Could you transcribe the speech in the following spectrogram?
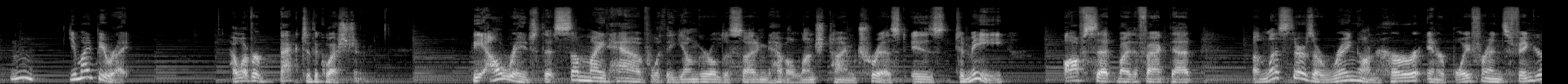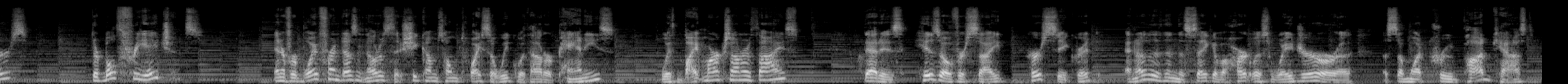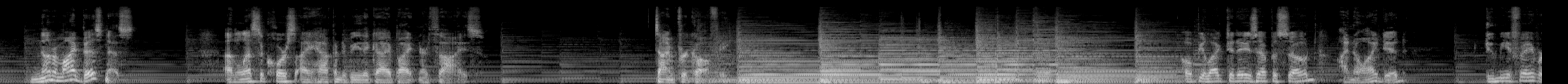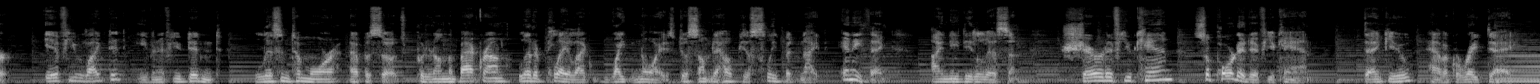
Hmm, you might be right. However, back to the question. The outrage that some might have with a young girl deciding to have a lunchtime tryst is, to me, offset by the fact that unless there's a ring on her and her boyfriend's fingers, they're both free agents. And if her boyfriend doesn't notice that she comes home twice a week without her panties, with bite marks on her thighs, that is his oversight, her secret, and other than the sake of a heartless wager or a, a somewhat crude podcast, none of my business. Unless, of course, I happen to be the guy biting her thighs. Time for coffee. Hope you liked today's episode. I know I did. do me a favor. If you liked it, even if you didn't, listen to more episodes. Put it on the background, let it play like white noise, just something to help you sleep at night. Anything. I need you to listen. Share it if you can, support it if you can. Thank you. Have a great day.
